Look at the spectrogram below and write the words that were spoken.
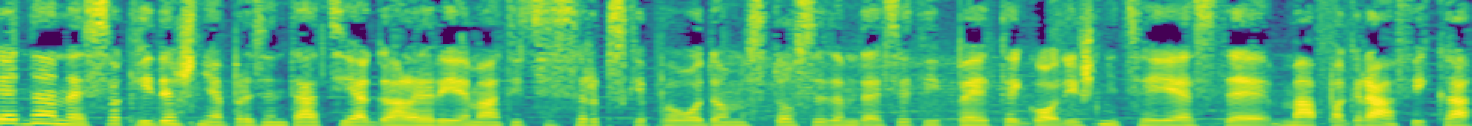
Jedna nesvakidašnja prezentacija Galerije Matice Srpske povodom 175. godišnjice jeste mapa grafika,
